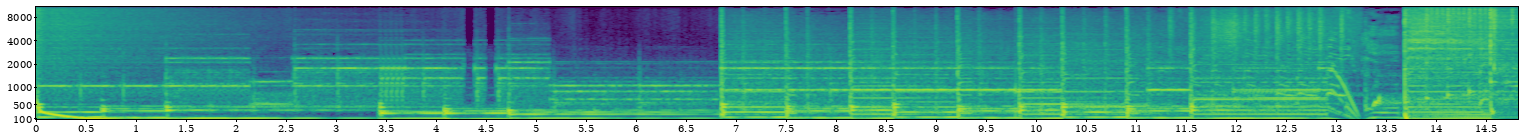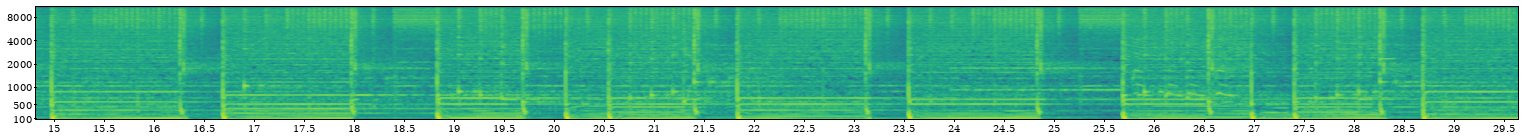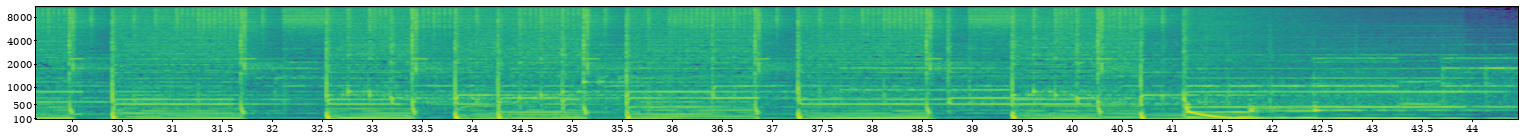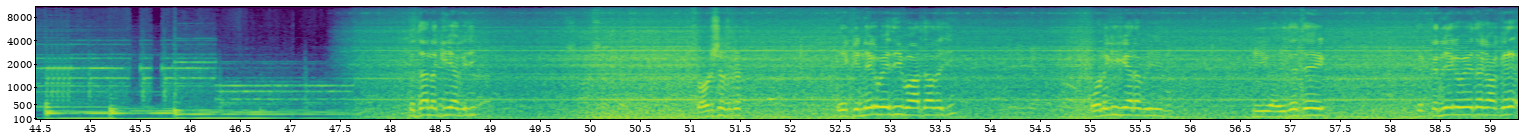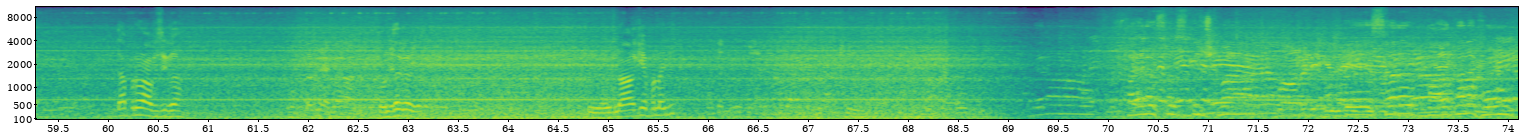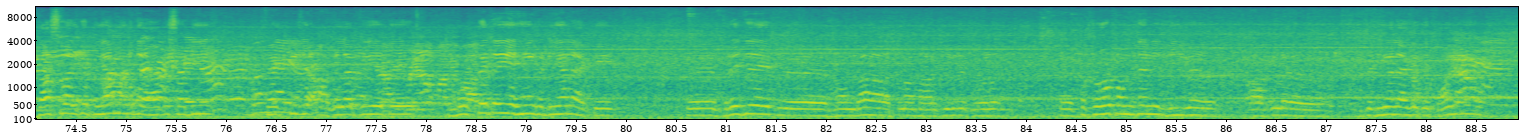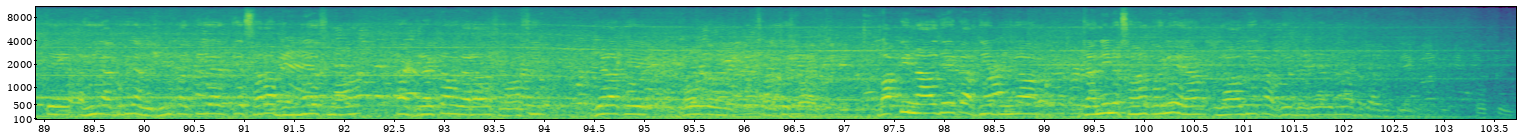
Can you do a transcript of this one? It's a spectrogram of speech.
Thank you. ਕਿੱਦਾਂ ਲੱਗੀ ਅੱਗ ਜੀ? ਸ਼ਾਰਟ ਸਰਕਟ ਇਹ ਕਿੰਨੇ ਕੁ ਵਜੇ ਦੀ ਵਾਰਦਾਤ ਹੈ ਜੀ? ਹੁਣ ਕੀ 11 ਵਜੇ ਦੀ ਠੀਕ ਹੈ ਇਹਦੇ ਤੇ ਤੇ ਕਿੰਨੇ ਕੁ ਵਜੇ ਤੱਕ ਅੱਗ ਦਾ ਪ੍ਰਭਾਵ ਸੀਗਾ? ਹੁਣ ਤੱਕ ਹੈਗਾ। ਠੀਕ ਹੈ ਨਾਂ ਕੀ ਆਪਣਾ ਜੀ? ਫਾਇਰ ਅਫਸਰ ਸਤੀਸ਼ ਕੁਮਾਰ ਤੇ ਸਰ ਮਾਲਕਾਂ ਦਾ ਫੋਨ 10 ਵਜੇ ਕੇ 50 ਮਿੰਟ ਦਾ ਆਇਆ ਕਿ ਸਾਡੀ ਫੈਕਟਰੀ 'ਚ ਅੱਗ ਲੱਗੀ ਹੈ ਤੇ ਮੌਕੇ ਤੇ ਹੀ ਅਸੀਂ ਗੱਡੀਆਂ ਲੈ ਕੇ ਤੇ ਬ੍ਰਿਜ ਦੇ ਅਹ, ਆਪਣਾ ਮਾਰਕੀਟ ਦੇ ਕੋਲ ਪੈਟਰੋਲ ਪੰਪ ਦੇ ਨਜ਼ਦੀਕ ਅੱਗ ਗੱਡੀਆਂ ਲੈ ਕੇ ਤੇ ਪਹੁੰਚ ਗਏ ਤੇ ਅਸੀਂ ਅੱਗ ਬੁਝਾਉਣੀ ਸ਼ੁਰੂ ਕਰਤੀ ਹੈ ਇਹ ਸਾਰਾ ਬਿਜਲੀ ਦਾ ਸਮਾਨ ਹਾਈਡਰੈਕਟਾਂ ਵਗੈਰਾ ਦਾ ਸਮਾਨ ਸੀ ਜਿਹੜਾ ਕਿ ਬਹੁਤ ਸੜ ਕੇ ਬਾਕੀ ਨਾਲ ਦੀਆਂ ਘਰ ਦੀਆਂ ਬਿਲਡਿੰਗਾਂ ਜਾਨੀ ਨੁਕਸਾਨ ਕੋਈ ਨਹੀਂ ਹੋਇਆ ਨਾਲ ਦੀਆਂ ਘਰ ਦੀਆਂ ਬਿਲਡਿੰਗਾਂ ਜਿਹੜੀਆਂ ਬਚਾ ਦਿੱਤੀਆਂ। অবশ্যই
